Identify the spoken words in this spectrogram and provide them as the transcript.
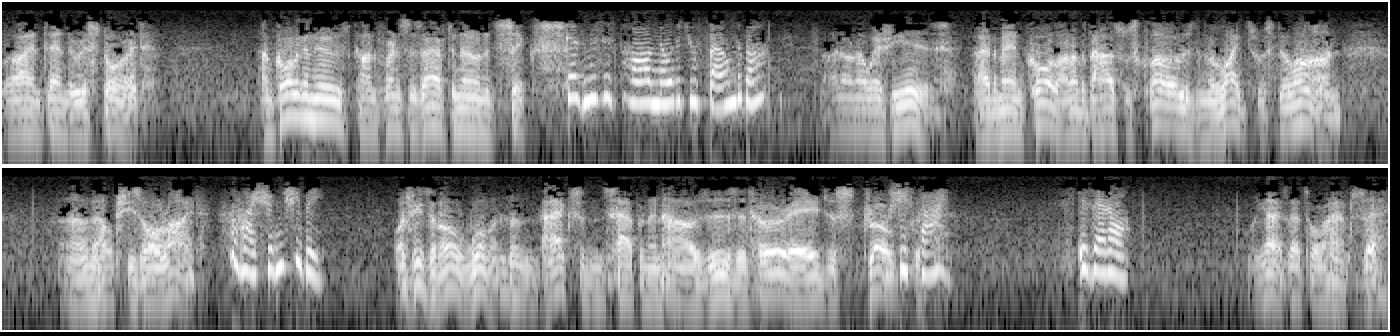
Well, I intend to restore it. I'm calling a news conference this afternoon at six. Does Mrs. Paul know that you found the box? I don't know where she is. I had a man call on her, but the house was closed and the lights were still on. I only hope she's all right. Why shouldn't she be? Well, she's an old woman, and accidents happen in houses. At her age, a stroke. Oh, she's fine. Is that all? Well, yes, that's all I have to say.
